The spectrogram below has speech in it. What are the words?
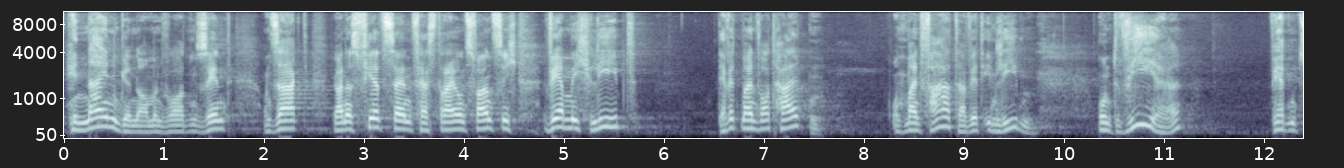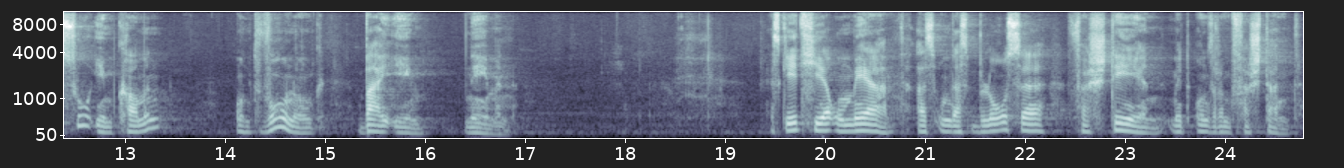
hineingenommen worden sind und sagt, Johannes 14, Vers 23, wer mich liebt, der wird mein Wort halten und mein Vater wird ihn lieben und wir werden zu ihm kommen und Wohnung bei ihm nehmen. Es geht hier um mehr als um das bloße Verstehen mit unserem Verstand.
